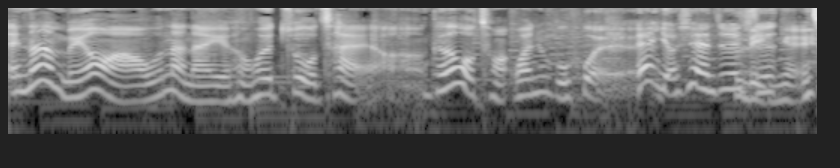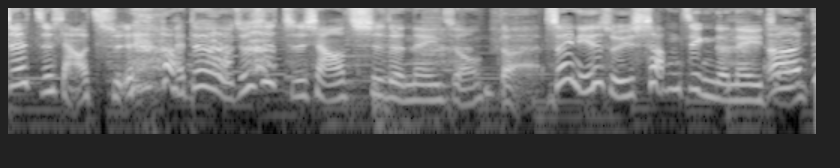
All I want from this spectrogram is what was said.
哎，那没有啊，我奶奶也很会做菜啊，可是我从完全不会。因为有些人就是只就是只想要吃，哎，对我就是只想要吃的那一种。对，所以你是属于上进的那一种。嗯，就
